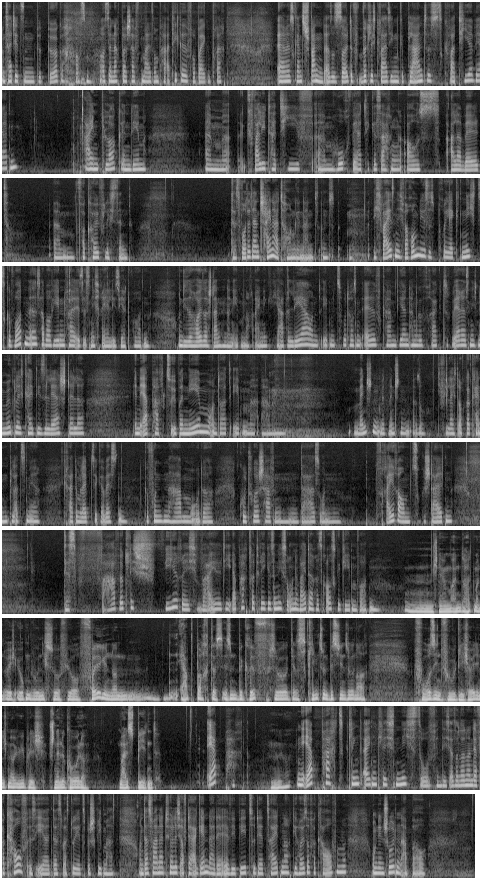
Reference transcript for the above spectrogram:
Uns hat jetzt ein Bürger aus, aus der Nachbarschaft mal so ein paar Artikel vorbeigebracht. Ähm, ist ganz spannend. Also es sollte wirklich quasi ein geplantes Quartier werden ein Blog, in dem ähm, qualitativ ähm, hochwertige Sachen aus aller Welt ähm, verkäuflich sind. Das wurde dann Chinatown genannt. Und ich weiß nicht, warum dieses Projekt nichts geworden ist, aber auf jeden Fall ist es nicht realisiert worden. Und diese Häuser standen dann eben noch einige Jahre leer und eben 2011 kamen wir und haben gefragt, wäre es nicht eine Möglichkeit, diese Leerstelle in Erbpacht zu übernehmen und dort eben ähm, Menschen mit Menschen, also die vielleicht auch gar keinen Platz mehr gerade im Leipziger Westen gefunden haben oder Kulturschaffenden da so einen Freiraum zu gestalten. Das war wirklich schwierig, weil die Erbpachtverträge sind nicht so ohne weiteres rausgegeben worden. Hm, Ich nehme an, da hat man euch irgendwo nicht so für voll genommen. Erbpacht, das ist ein Begriff, so, das klingt so ein bisschen so nach vorsintflutlich, heute nicht mehr üblich. Schnelle Kohle, meistbietend. Erbpacht. Ja. Nee, Erbpacht klingt eigentlich nicht so, finde ich, also, sondern der Verkauf ist eher das, was du jetzt beschrieben hast. Und das war natürlich auf der Agenda der LWB zu der Zeit noch, die Häuser verkaufen, um den Schuldenabbau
